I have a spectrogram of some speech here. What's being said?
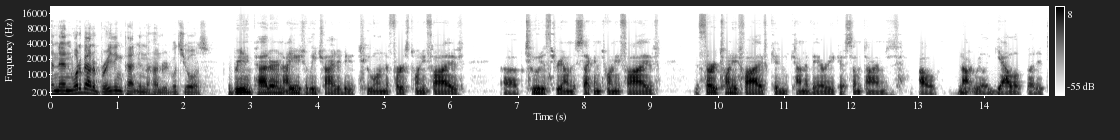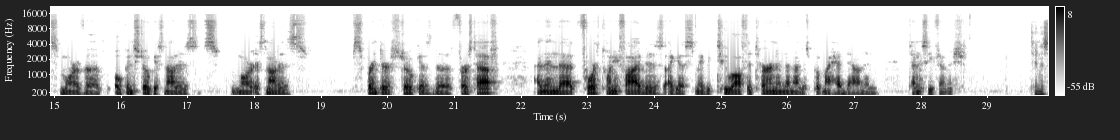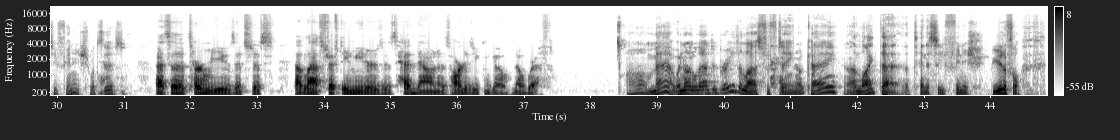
And then what about a breathing pattern in the 100? What's yours? The breathing pattern, I usually try to do two on the first 25, uh, two to three on the second 25. The third 25 can kind of vary because sometimes I'll not really gallop, but it's more of a open stroke. It's not as more. It's not as sprinter stroke as the first half. And then that fourth 25 is, I guess, maybe two off the turn. And then I just put my head down and Tennessee finish. Tennessee finish. What's yeah. this? That's a term we use. It's just that last 15 meters is head down as hard as you can go, no breath. Oh, Matt, we're not allowed to breathe the last 15. Okay. I like that. A Tennessee finish. Beautiful.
